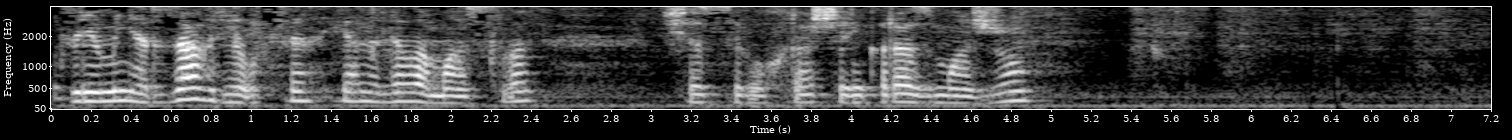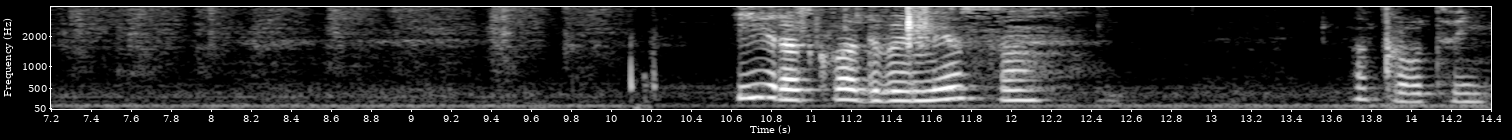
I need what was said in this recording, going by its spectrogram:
Он у меня разогрелся. Я налила масло. Сейчас его хорошенько размажу. И раскладываем мясо на противень.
